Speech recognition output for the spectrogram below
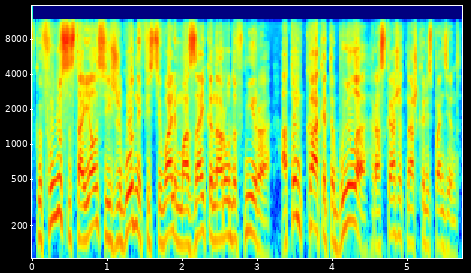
В КФУ состоялся ежегодный фестиваль «Мозаика народов мира». О том, как это было, расскажет наш корреспондент.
